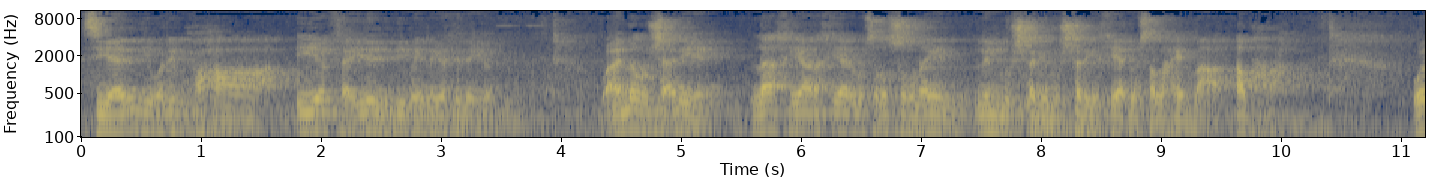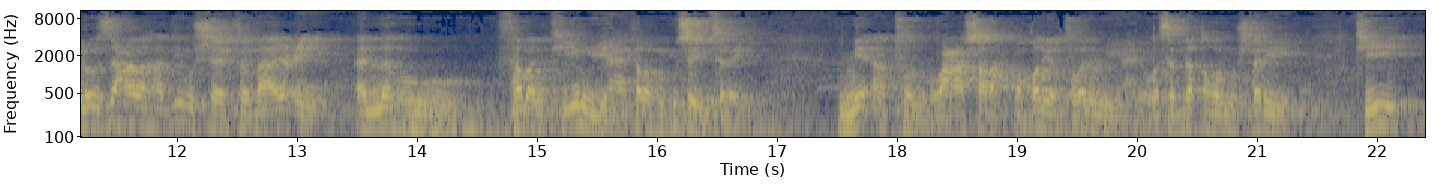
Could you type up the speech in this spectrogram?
siyaadadii wa ribxuhaa iyo faa'iidadeediiba in laga ridayo. Wa annahu shaniye laa khiyaara khiyaar inuusan u sugnayn lilmushtari mushtariga khiyaar inuusan lahayn baa adhara. Walow zacama haddii uu sheegto baayicii annahu amankii inuu yahay amankuu ku soo iibsaday miatun wa cashara boqol iyo toban inuu yahay wasadaqahu lmushtari kii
